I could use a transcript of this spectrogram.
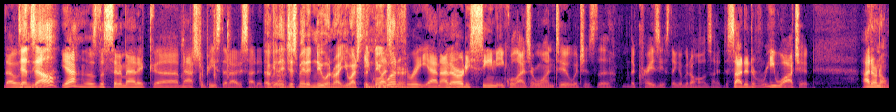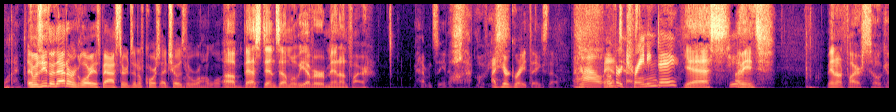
that was Denzel? uh, yeah, that was the cinematic uh, masterpiece that I decided. To Okay, put they on. just made a new one, right? You watched the Equalizer new one, or? three. Yeah, and I'd already seen Equalizer one too, which is the the craziest thing of it all. Is I decided to rewatch it. I don't know why. It was either that or Inglourious Basterds, and of course I chose the wrong one. Uh, best Denzel movie ever, Man on Fire. Haven't seen it. Oh, that movie. I hear great things though. I Wow. Over training day? Yes, I mean, Man on Fire so good.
